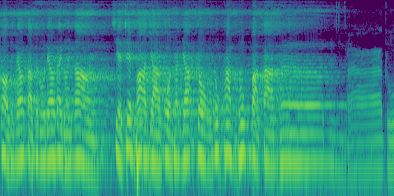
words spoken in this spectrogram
เข้าถึงแล้วตัดสรู้แล้วได้โดยง่ายเสียดเช่นพระอาญาโกนธัญญะจงทุกท่านทุกประการเทินสาธุ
